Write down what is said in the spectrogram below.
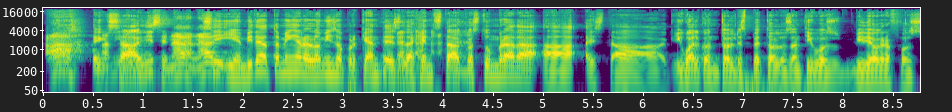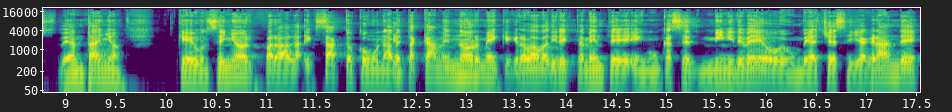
Ah, a mí no Exacto. me dice nada, nadie. Sí, y en video también era lo mismo, porque antes la gente estaba acostumbrada a esta, igual con todo el respeto a los antiguos videógrafos de antaño, que un señor para la, exacto, con una Betacam enorme que grababa directamente en un cassette mini DV o un VHS ya grande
